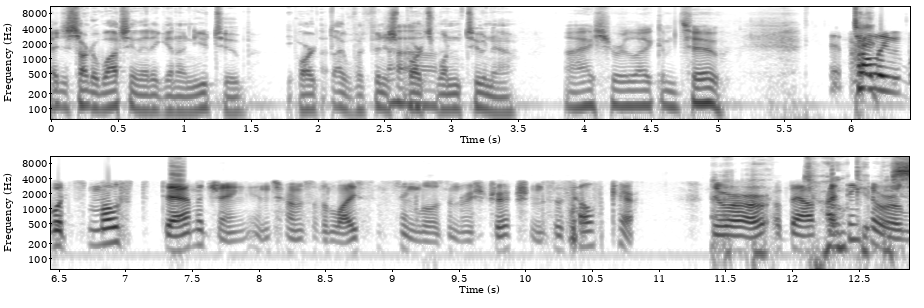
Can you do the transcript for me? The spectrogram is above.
I just started watching that again on YouTube. Part I've finished parts one and two now. I sure like them too. Uh, Probably what's most damaging in terms of the licensing laws and restrictions is health care. There are about, I Don't think there are 11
